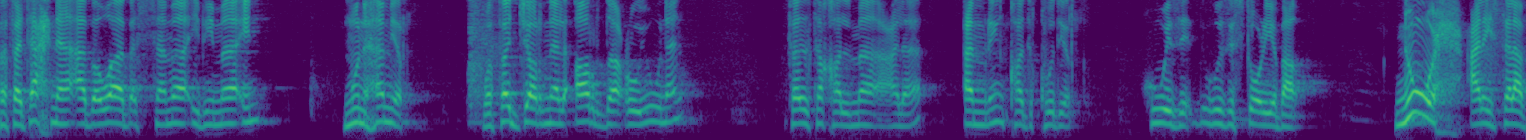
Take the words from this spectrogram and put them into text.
ففتحنا أبواب السماء بماء منهمر وفجرنا الأرض عيونا فالتقى الماء على أمر قد قدر Who is it? Who is the story about? Nuh alayhi salam.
